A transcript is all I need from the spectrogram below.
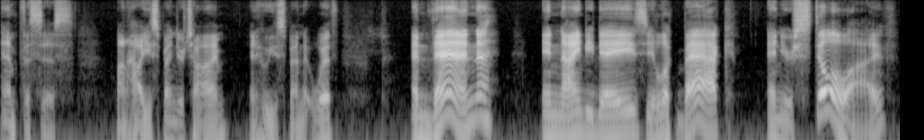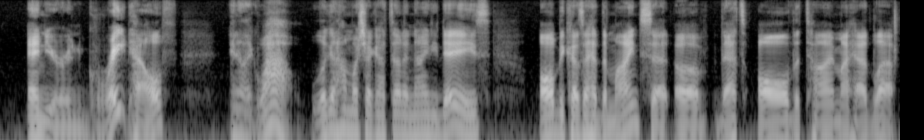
emphasis on how you spend your time and who you spend it with, and then in 90 days you look back and you're still alive and you're in great health, and you're like, wow, look at how much I got done in 90 days all because I had the mindset of that's all the time I had left.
